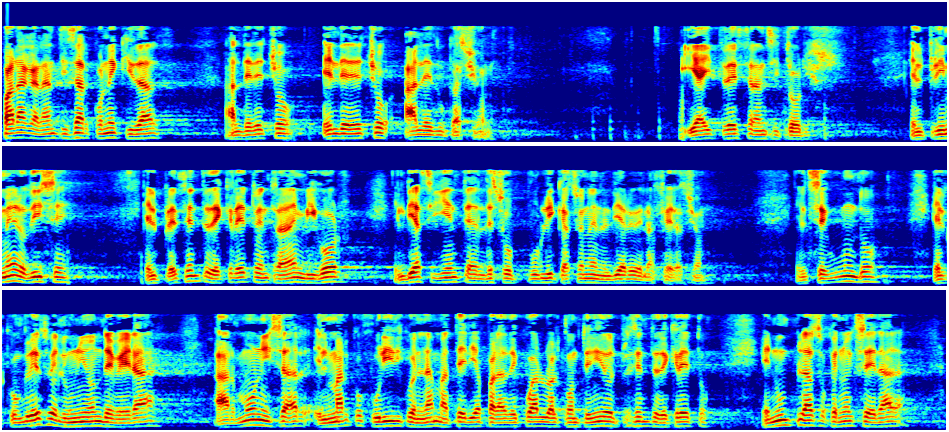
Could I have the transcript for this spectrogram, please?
para garantizar con equidad al derecho, el derecho a la educación. Y hay tres transitorios. El primero dice, el presente decreto entrará en vigor el día siguiente al de su publicación en el Diario de la Federación. El segundo, el Congreso de la Unión deberá armonizar el marco jurídico en la materia para adecuarlo al contenido del presente decreto en un plazo que no excederá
